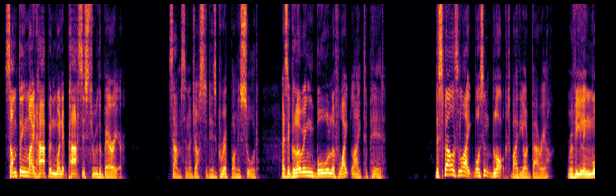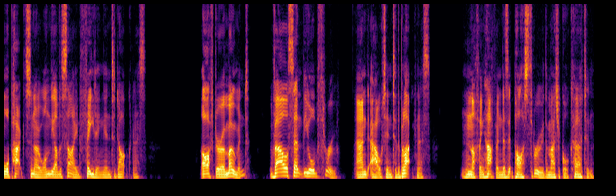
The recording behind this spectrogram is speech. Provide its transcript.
Something might happen when it passes through the barrier. Samson adjusted his grip on his sword as a glowing ball of white light appeared. The spell's light wasn't blocked by the odd barrier, revealing more packed snow on the other side fading into darkness. After a moment, Val sent the orb through and out into the blackness. Nothing happened as it passed through the magical curtain.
